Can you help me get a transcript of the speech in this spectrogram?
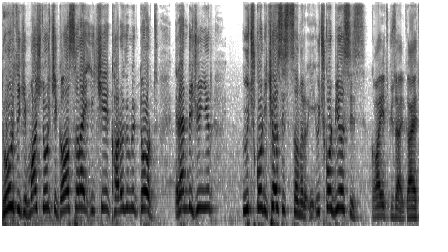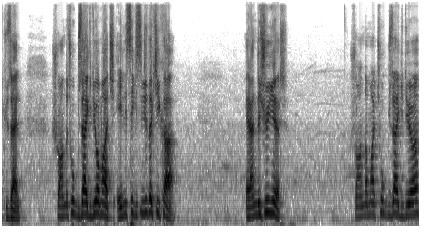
4-2 maç 4-2 Galatasaray 2 Karagümrük 4 Erende Junior 3 gol 2 asist sanırım 3 gol 1 asist Gayet güzel gayet güzel Şu anda çok güzel gidiyor maç 58. dakika Erende Junior Şu anda maç çok güzel gidiyor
